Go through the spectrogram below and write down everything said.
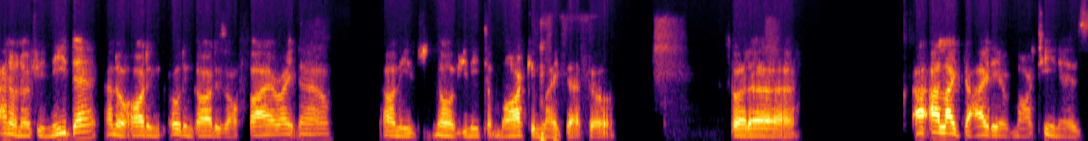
I don't know if you need that. I know Odin, Odegaard is on fire right now. I don't need know if you need to mark him like that though. But uh, I, I, like the idea of Martinez,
